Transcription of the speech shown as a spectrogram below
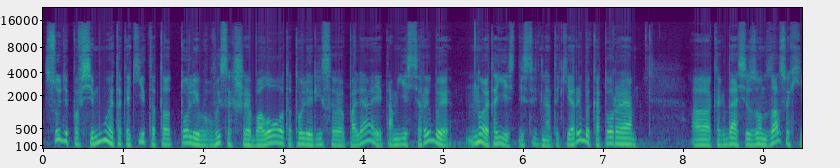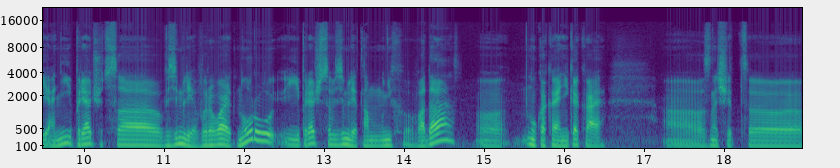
судя по всему, это какие-то то, то ли высохшие болота, то ли рисовые поля, и там есть рыбы, ну, это есть действительно такие рыбы, которые когда сезон засухи, они прячутся в земле, вырывают нору и прячутся в земле. Там у них вода, ну, какая-никакая. А, значит, э,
